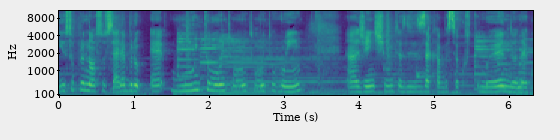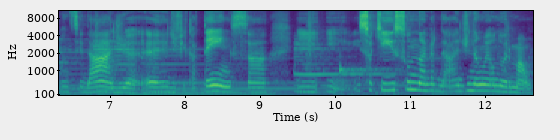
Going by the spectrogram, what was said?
Isso para o nosso cérebro é muito, muito, muito, muito ruim a gente muitas vezes acaba se acostumando né, com a ansiedade, é, de ficar tensa, e, e, isso aqui, isso na verdade não é o normal.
